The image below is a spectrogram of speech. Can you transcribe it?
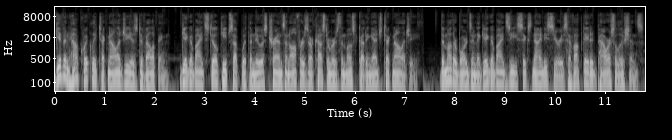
Given how quickly technology is developing, Gigabyte still keeps up with the newest trends and offers our customers the most cutting-edge technology. The motherboards in the Gigabyte Z690 series have updated power solutions,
